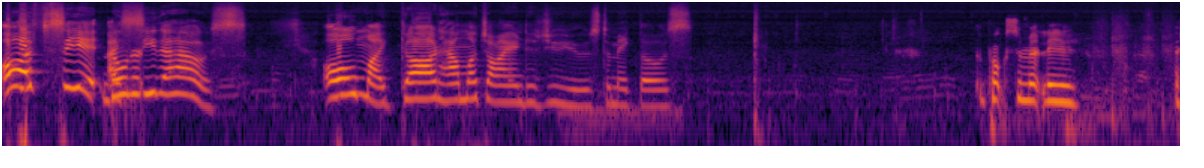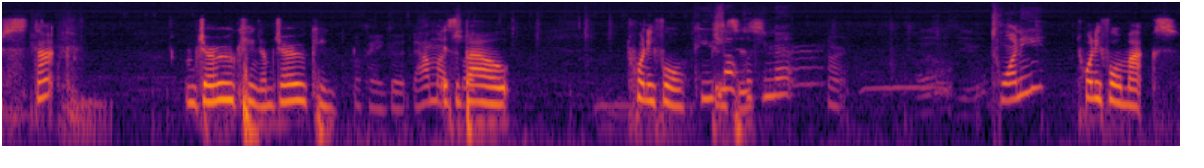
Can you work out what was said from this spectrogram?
Oh, I see it. I Don't it- see the house. Oh my god, how much iron did you use to make those? Approximately a stack. I'm joking. I'm joking. Okay, good. How much? It's like- about twenty-four Can you stop pieces. clicking that? Alright. 20? Twenty-four max.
